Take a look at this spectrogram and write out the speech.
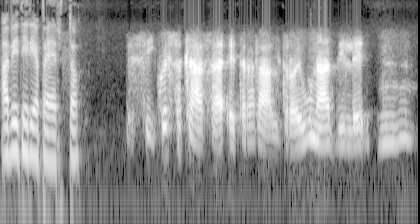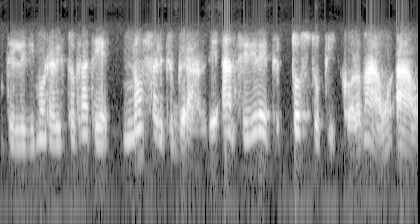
avete riaperto? Sì, questa casa è tra l'altro è una delle, delle, dimore aristocratiche non fra le più grandi, anzi direi piuttosto piccola, ma ha, ha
